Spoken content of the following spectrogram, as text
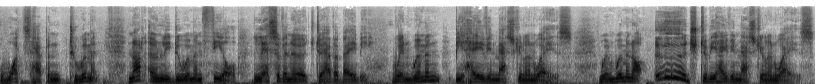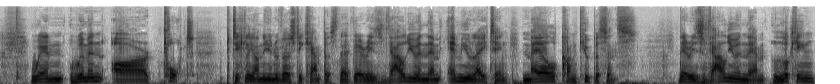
what's happened to women. Not only do women feel less of an urge to have a baby, when women behave in masculine ways, when women are urged to behave in masculine ways, when women are taught particularly on the university campus, that there is value in them emulating male concupiscence. There is value in them looking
